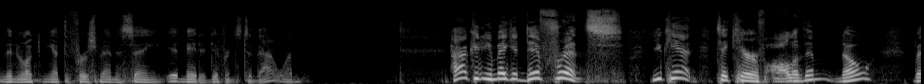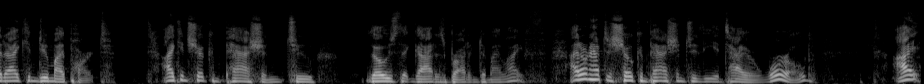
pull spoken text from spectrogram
and then looking at the first man and saying, It made a difference to that one. How can you make a difference? You can't take care of all of them. No, but I can do my part. I can show compassion to those that God has brought into my life. I don't have to show compassion to the entire world. I,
